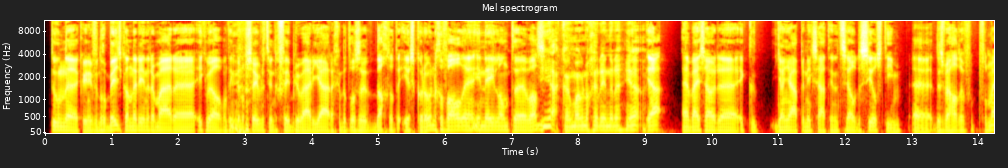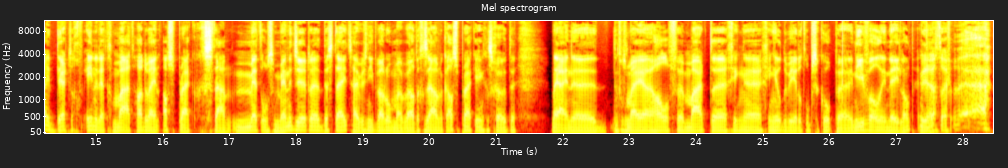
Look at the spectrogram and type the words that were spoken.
Toen, uh, ik weet niet of je het nog een beetje kan herinneren, maar uh, ik wel. Want ik ben op 27 februari jarig. En dat was de dag dat de eerste coronageval uh, in Nederland was. Ja, kan ik me ook nog herinneren. Ja, ja en wij zouden, ik, Jan-Jaap en ik zaten in hetzelfde sales team. dus wij hadden volgens mij 30 of 31 maart hadden wij een afspraak gestaan met onze manager destijds. Hij wist niet waarom, maar we hadden gezamenlijke afspraken ingeschoten. Nou ja, en volgens mij half maart ging, ging heel de wereld op zijn kop. in ieder geval in Nederland. En Ja. toen dachten we even, ah,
